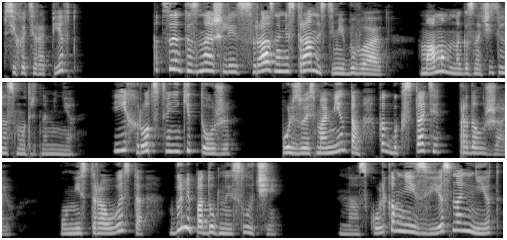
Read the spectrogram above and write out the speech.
психотерапевт? Пациенты, знаешь ли, с разными странностями бывают. Мама многозначительно смотрит на меня. И их родственники тоже. Пользуясь моментом, как бы кстати, продолжаю. У мистера Уэста были подобные случаи? Насколько мне известно, нет.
